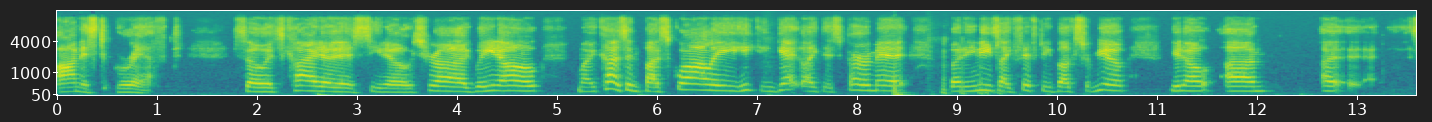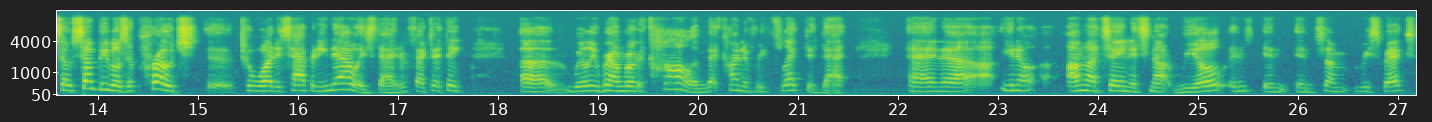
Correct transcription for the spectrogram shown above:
honest graft. So it's kind of this, you know, shrug. But, you know, my cousin Pasquale, he can get like this permit, but he needs like 50 bucks from you, you know. Um, uh, so some people's approach uh, to what is happening now is that. In fact, I think uh, Willie Brown wrote a column that kind of reflected that. And, uh, you know, I'm not saying it's not real in, in, in some respects,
